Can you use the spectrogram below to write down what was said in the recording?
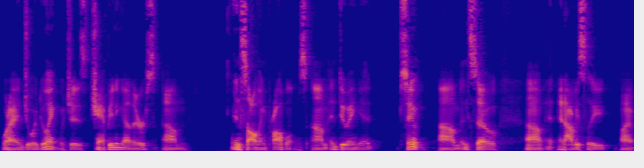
what I enjoy doing, which is championing others um, and solving problems um, and doing it soon. Um, and so, uh, and obviously, my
